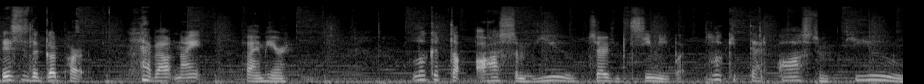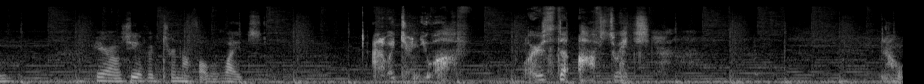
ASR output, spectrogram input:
this is the good part about night time here. Look at the awesome view. Sorry if you can see me, but look at that awesome view. Here, I'll see if I can turn off all the lights. How do I turn you off? Where's the off switch? No,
